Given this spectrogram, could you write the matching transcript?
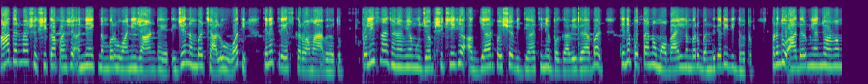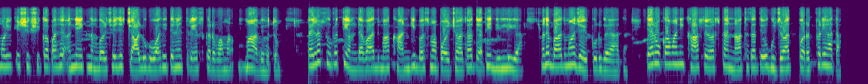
આ દરમિયાન શિક્ષિકા પાસે અન્ય એક નંબર હોવાની જાણ થઈ હતી. જે નંબર ચાલુ હોવાથી તેને ટ્રેસ કરવામાં આવ્યો હતો. પોલીસના જણાવ્યા મુજબ, શિક્ષકે અગિયાર વર્ષીય વિદ્યાર્થીને ભગાવી ગયા બાદ તેને પોતાનો મોબાઈલ નંબર બંધ કરી દીધો હતો. પરંતુ આ દરમિયાન જાણવા મળ્યું કે શિક્ષિકા પાસે અન્ય એક નંબર છે જે ચાલુ હોવાથી તેને ટ્રેસ કરવામાં આવ્યો હતો. પહેલા સુરતથી અમદાવાદમાં ખાનગી બસમાં પહોંચ્યા હતા, ત્યાંથી દિલ્હી ગયા અને બાદમાં જયપુર ગયા હતા. ત્યાં રોકાવાની ખાસ વ્યવસ્થા ન થતા તેઓ ગુજરાત પરત ફર્યા હતા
